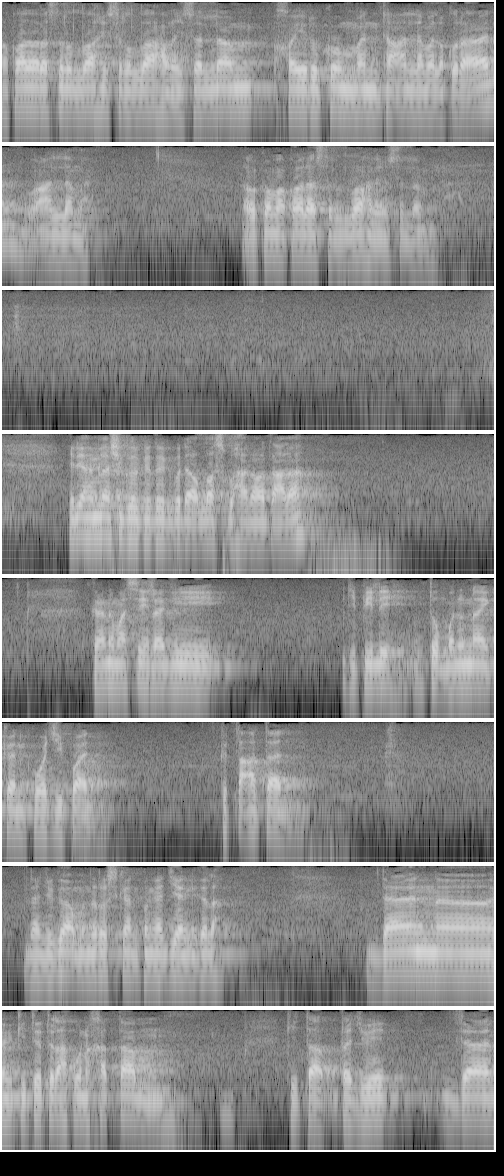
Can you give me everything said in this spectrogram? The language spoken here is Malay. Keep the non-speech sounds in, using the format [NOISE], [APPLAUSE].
وقال رسول الله صلى الله عليه وسلم خيركم من تعلم القرآن وعلمه أو كما قال صلى الله عليه وسلم Jadi alhamdulillah syukur kita kepada Allah Subhanahu wa taala kerana masih lagi dipilih untuk menunaikan kewajipan ketaatan dan juga meneruskan pengajian kita lah. Dan uh, kita telah pun khatam kitab tajwid dan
